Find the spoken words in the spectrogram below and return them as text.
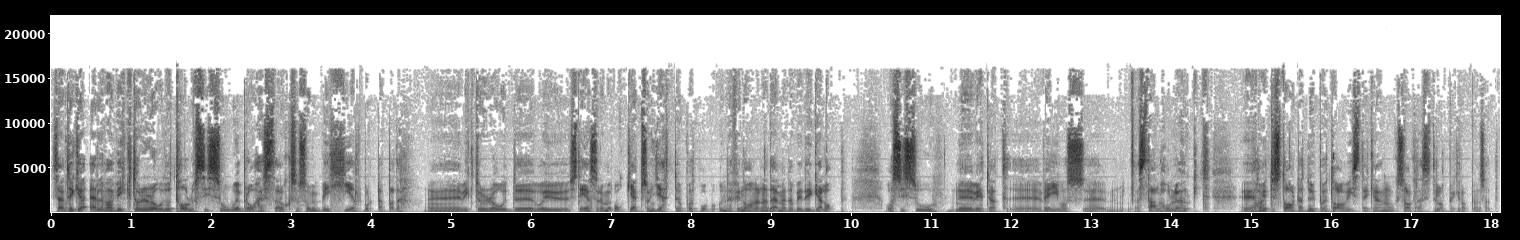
Sen tycker jag 11 Victory Road och 12 Sisu är bra hästar också som blir helt borttappade. Eh, Victory Road eh, var ju Stenström och Jeppson jätteuppåt på under finalerna där men då blev det galopp. Och Sisu eh, vet jag att eh, Vejos eh, stall håller högt. Eh, har inte startat nu på ett tag visst det kan nog saknas lite lopp i kroppen så att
